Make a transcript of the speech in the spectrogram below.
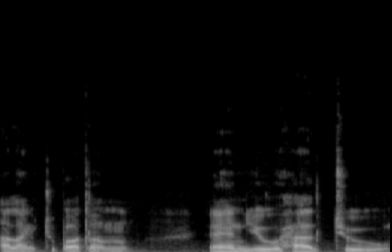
align to bottom. And you had to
